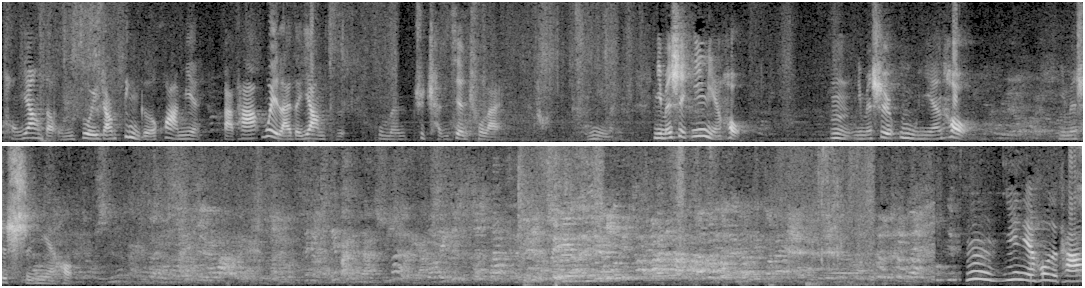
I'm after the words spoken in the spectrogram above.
同样的，我们做一张定格画面，把她未来的样子，我们去呈现出来。好，请你们，你们是一年后，嗯，你们是五年后，你们是十年后。年后的他，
